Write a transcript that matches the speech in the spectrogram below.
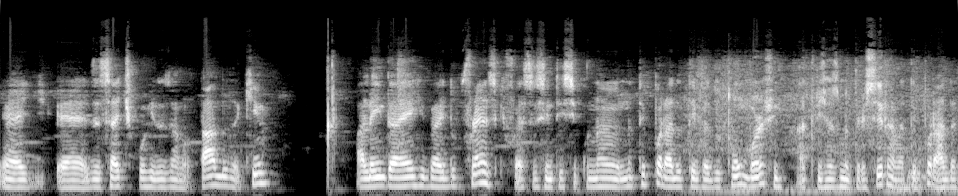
é, é, 17 corridas anotadas aqui. Além da RBI do France, que foi a 65 na, na temporada, teve a do Tom Murphy, a 33 na temporada,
